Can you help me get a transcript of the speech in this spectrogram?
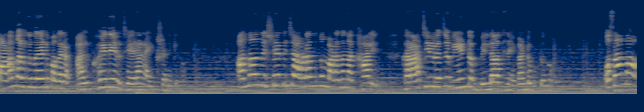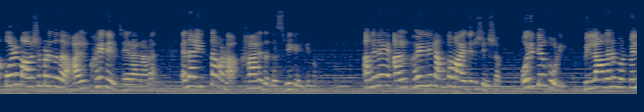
പണം നൽകുന്നതിന് പകരം അൽ ഖ്വയ്ദയിൽ ചേരാനായി ക്ഷണിക്കുന്നു. അന്ന് നിഷേധിച്ച് അവിടെ നിന്നും മടങ്ങുന്ന ഖാലിദ് കറാച്ചിയിൽ വെച്ച് വീണ്ടും ബില്ലാദിനെ കണ്ടുമുട്ടുന്നു. ഒസാമ അപ്പോഴും ആവശ്യപ്പെടുന്നത് അൽ ഖ്വയ്ദയിൽ ചേരാനാണ്. എന്നാൽ ഇത്തവണ ഖാലിദ് അത് സ്വീകരിക്കുന്നു. അങ്ങനെ അൽ ഖ്വയ്ദയിൽ അംഗമായതിനു ശേഷം ഒരിക്കൽ കൂടി ബില്ലാദന് മുൻപിൽ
